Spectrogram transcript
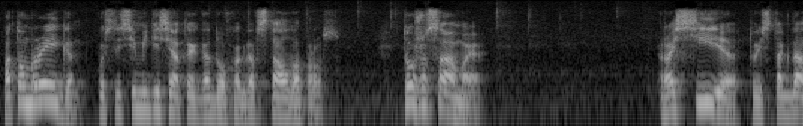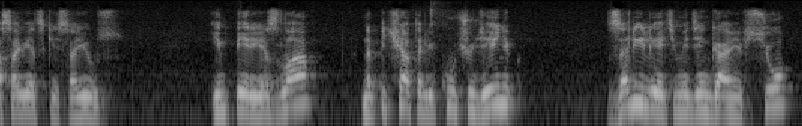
Потом Рейган после 70-х годов, когда встал вопрос. То же самое. Россия, то есть тогда Советский Союз, империя зла, напечатали кучу денег, залили этими деньгами все –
